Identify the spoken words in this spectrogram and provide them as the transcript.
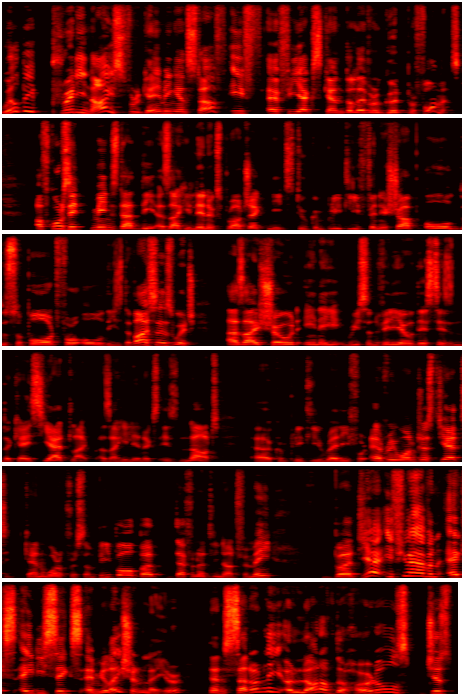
will be pretty nice for gaming and stuff if FEX can deliver good performance. Of course, it means that the Asahi Linux project needs to completely finish up all the support for all these devices, which as I showed in a recent video, this isn't the case yet. Like Asahi Linux is not uh, completely ready for everyone just yet. It can work for some people, but definitely not for me. But yeah, if you have an x86 emulation layer, then suddenly a lot of the hurdles just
